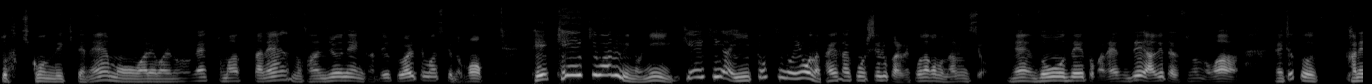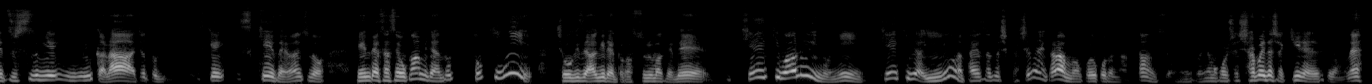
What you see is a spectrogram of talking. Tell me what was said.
と吹き込んできてね、もう我々のね、止まったね、もう30年間とよく言われてますけども、景気悪いのに、景気がいい時のような対策をしてるからね、こんなことになるんですよ。ね、増税とかね、税上げたりするのは、えちょっと加熱しすぎるから、ちょっと経済をね、ちょっと減退させようかみたいな時に消費税上げたりとかするわけで、景気悪いのに、景気がいいような対策しかしてないから、まあこういうことになったんですよ。本当にね。まあこれ喋り出したらきりないですけどもね、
